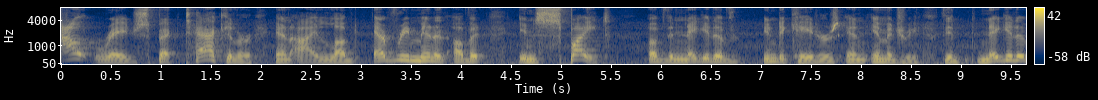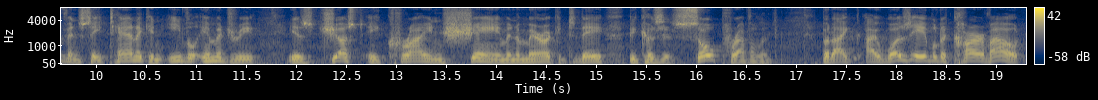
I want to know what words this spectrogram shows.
outrage spectacular, and I loved every minute of it in spite of the negative indicators and imagery. The negative and satanic and evil imagery is just a crying shame in America today because it's so prevalent. But I, I was able to carve out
